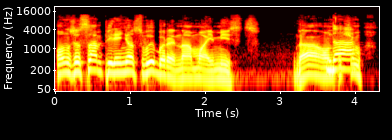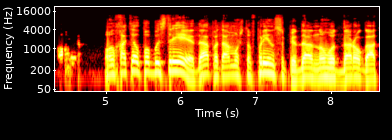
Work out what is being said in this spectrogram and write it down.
он же сам перенес выборы на май месяц. Да, он да. почему? Он хотел побыстрее, да, потому что, в принципе, да, ну вот дорога от,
